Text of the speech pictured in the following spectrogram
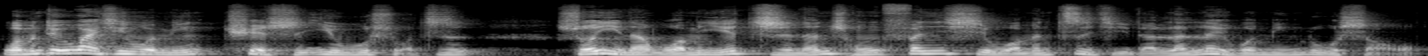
我们对外星文明确实一无所知，所以呢，我们也只能从分析我们自己的人类文明入手。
